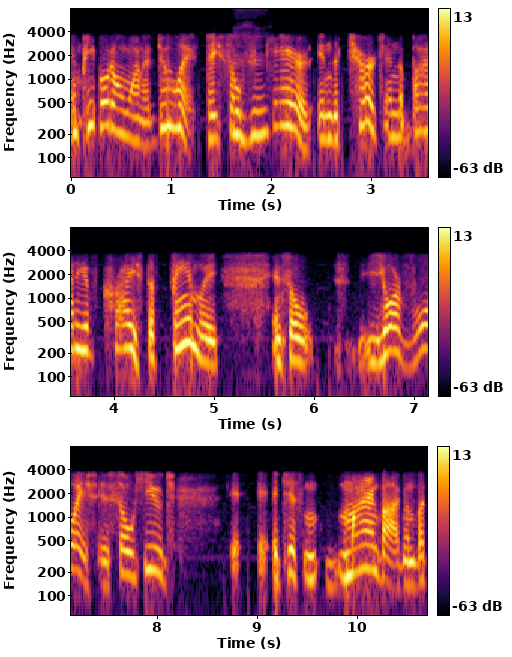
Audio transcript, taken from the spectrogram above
And people don't want to do it. They so mm-hmm. scared in the church, in the body of Christ, the family. And so your voice is so huge. It, it, it's just mind-boggling. But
